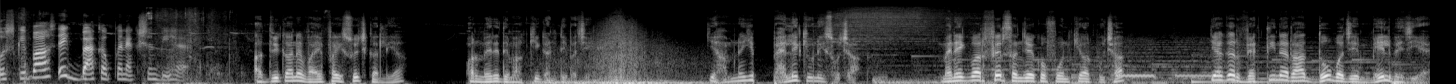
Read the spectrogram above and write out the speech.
उसके पास एक बैकअप कनेक्शन भी है। अद्विका ने वाईफाई स्विच कर लिया और मेरे दिमाग की घंटी बजी कि हमने ये पहले क्यों नहीं सोचा? मैंने एक बार फिर संजय को फ़ोन किया और पूछा कि अगर व्यक्ति ने रात दो बजे मेल भेजी है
